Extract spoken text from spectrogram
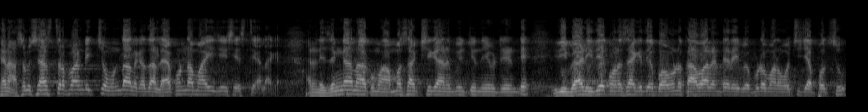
కానీ అసలు శాస్త్ర పాండిత్యం ఉండాలి కదా లేకుండా మాయ చేసేస్తే అలాగా. అని నిజంగా నాకు మా అమ్మ సాక్షిగా అనిపించింది ఏమిటంటే ఇది వేళ ఇదే కొనసాగితే బాగుండు కావాలంటే రేపు ఎప్పుడో మనం వచ్చి చెప్పొచ్చు.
